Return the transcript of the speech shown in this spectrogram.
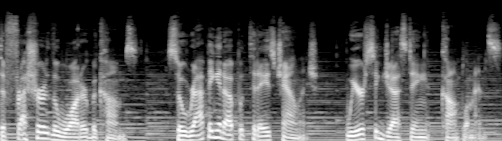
the fresher the water becomes. So, wrapping it up with today's challenge, we're suggesting compliments.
